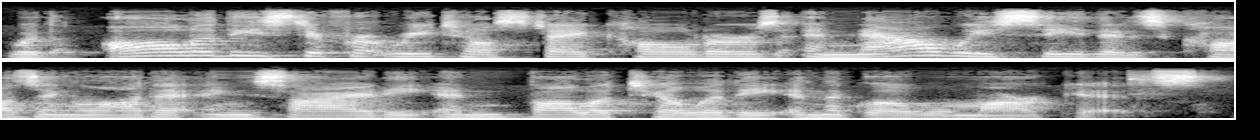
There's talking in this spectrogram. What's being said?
with all of these different retail stakeholders. And now we see that it's causing a lot of anxiety and volatility in the global markets.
